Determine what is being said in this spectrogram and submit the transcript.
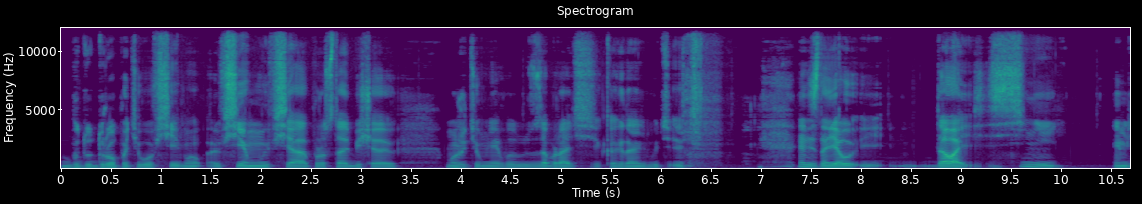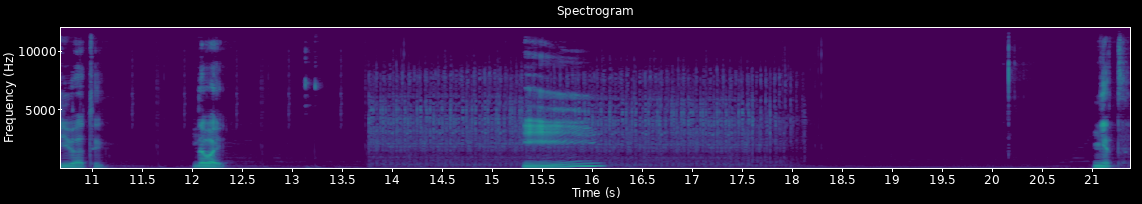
буду дропать его всем, всем и вся. Просто обещаю, можете у меня его забрать когда-нибудь. Я не знаю, я... Давай, синий М9. Давай. И... Нет.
